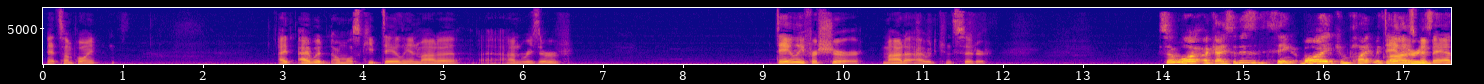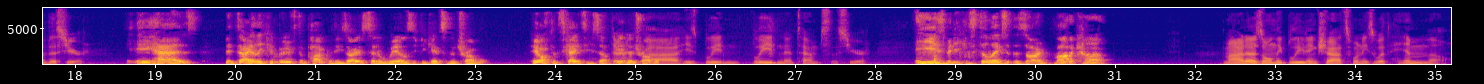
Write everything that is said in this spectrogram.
at some point. I I would almost keep Daly and Maatta uh, on reserve. Daly for sure. Maatta I would consider. So why? Okay, so this is the thing. My complaint with Daly's Maatta been is bad this year. he has, but Daly can move the puck with his own set of wheels if he gets into trouble. He often skates himself into trouble. Uh, he's bleeding bleeding attempts this year. he is, but he can still exit the zone. Maatta can't. Maatta is only bleeding shots when he's with him though.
